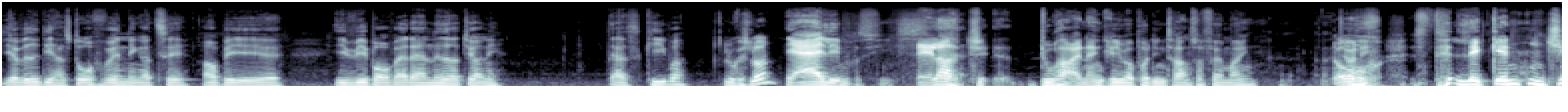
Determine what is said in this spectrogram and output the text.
jeg ved, de har store forventninger til op i, øh, i Viborg. Hvad er han hedder, Johnny? Deres keeper. Lukas Lund? Ja, lige præcis. Eller du har en angriber på din transferfemmer, ikke? Johnny. oh, legenden J.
